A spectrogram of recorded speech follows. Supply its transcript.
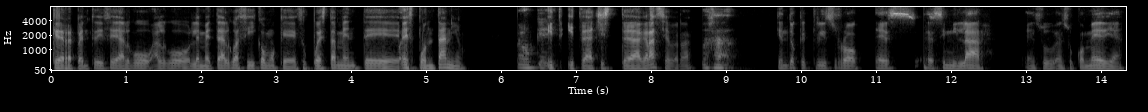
que de repente dice algo, algo, le mete algo así como que supuestamente espontáneo Ok. y, y te, da chis- te da gracia, ¿verdad? Ajá. Siento que Chris Rock es, es similar en su, en su comedia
